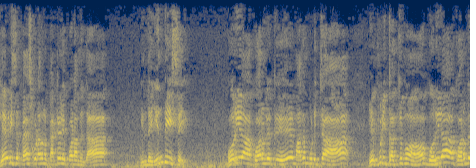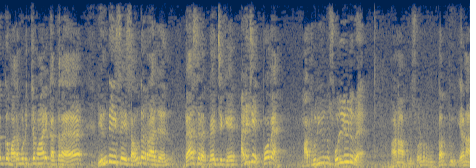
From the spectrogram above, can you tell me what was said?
லேடிஸை பேசக்கூடாதுன்னு கட்டளை போடாம இருந்தா இந்த இந்தி இசை கொரிலா குரங்குக்கு மதம் பிடிச்சா எப்படி கத்துமோ கொரிலா குரங்குக்கு மதம் பிடிச்ச மாதிரி கத்துற இந்தி இசை சவுந்தரராஜன் பேசுற பேச்சுக்கு அடிச்சு போவேன். அப்படின்னு சொல்லிடுவேன். ஆனால் அப்படி சொல்கிறது தப்பு. ஏன்னா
